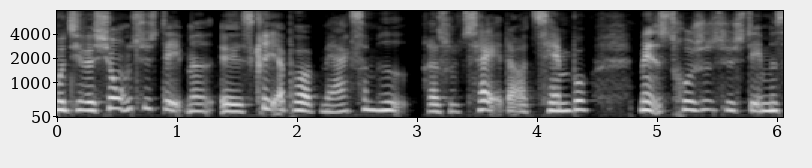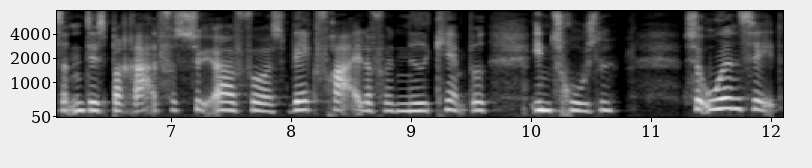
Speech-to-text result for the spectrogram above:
Motivationssystemet øh, skriger på opmærksomhed, resultater og tempo, mens trusselsystemet sådan desperat forsøger at få os væk fra eller få nedkæmpet en trussel. Så uanset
